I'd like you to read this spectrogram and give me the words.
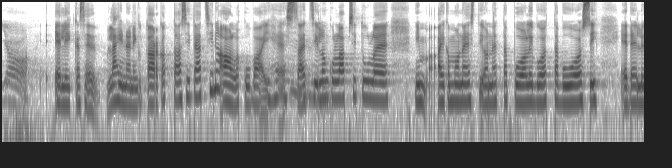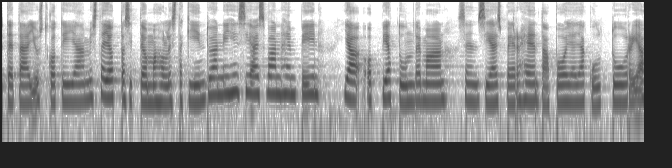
Joo, Eli se lähinnä niin kuin tarkoittaa sitä, että siinä alkuvaiheessa, että silloin kun lapsi tulee, niin aika monesti on, että puoli vuotta, vuosi edellytetään just kotiin jäämistä, jotta sitten on mahdollista kiintyä niihin sijaisvanhempiin ja oppia tuntemaan sen sijaisperheen tapoja ja kulttuuria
